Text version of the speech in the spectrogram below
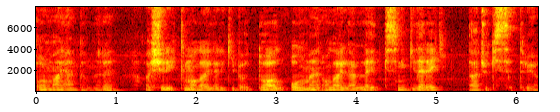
orman yangınları, aşırı iklim olayları gibi doğal olmayan olaylarla etkisini giderek daha çok hissettiriyor.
